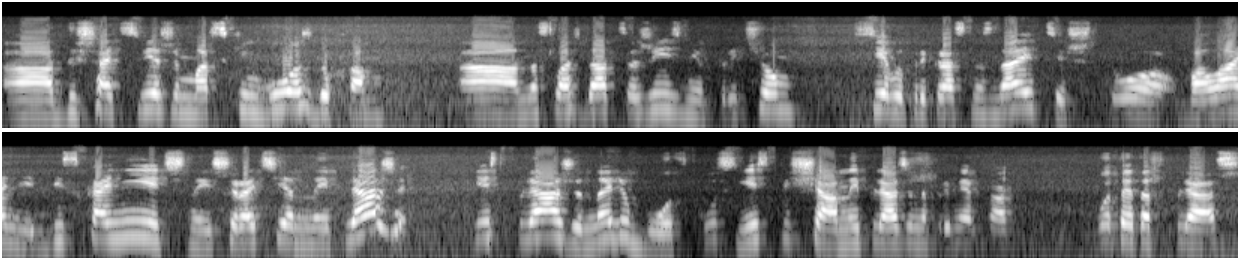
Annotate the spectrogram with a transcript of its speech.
э, дышать свежим морским воздухом, а, наслаждаться жизнью. Причем все вы прекрасно знаете, что в Алании бесконечные широченные пляжи. Есть пляжи на любой вкус, есть песчаные пляжи, например, как вот этот пляж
